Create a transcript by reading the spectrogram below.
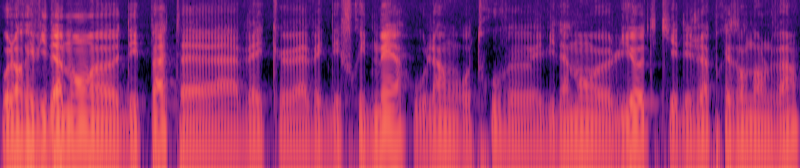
ou alors évidemment des pâtes avec, avec des fruits de mer, où là on retrouve évidemment l'iode qui est déjà présent dans le vin.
